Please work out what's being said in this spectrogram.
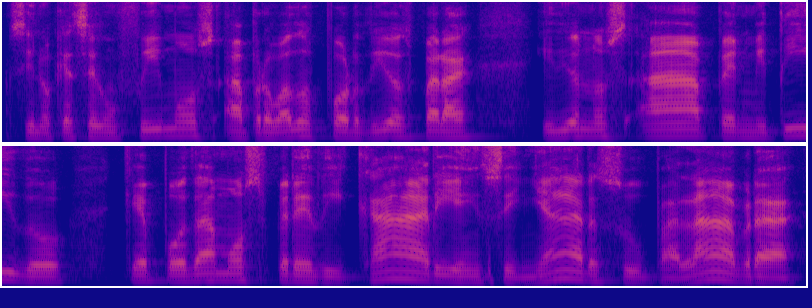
sino que según fuimos aprobados por Dios para, y Dios nos ha permitido que podamos predicar y enseñar su palabra.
